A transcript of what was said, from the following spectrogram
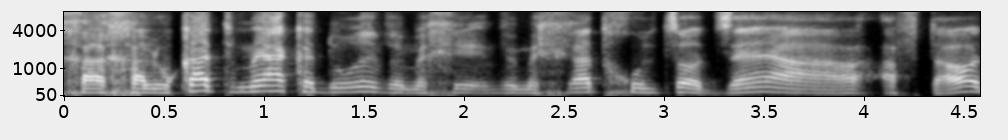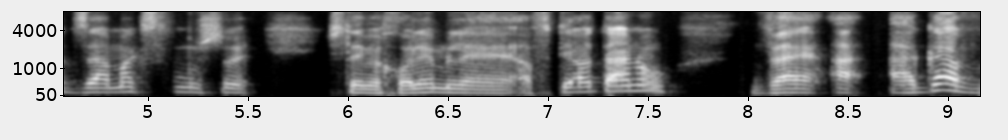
ח- חלוקת 100 כדורים ומכיר- ומכירת חולצות, זה ההפתעות, זה המקסימום ש, שאתם יכולים להפתיע אותנו. ואגב,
